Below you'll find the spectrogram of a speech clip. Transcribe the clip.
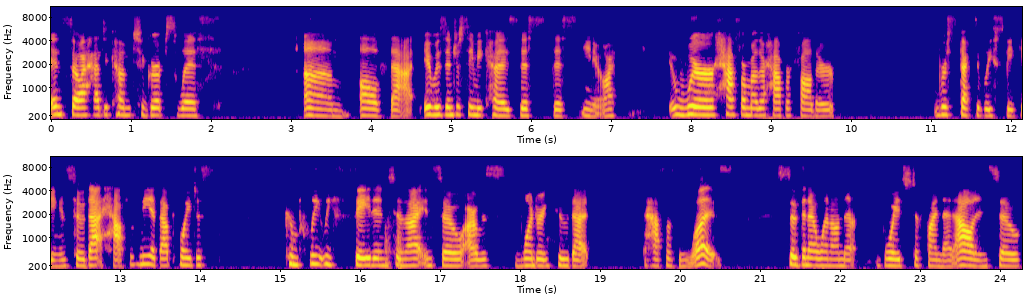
And so i had to come to grips with um all of that. It was interesting because this this you know i we're half our mother half our father respectively speaking. And so that half of me at that point just completely faded into that. And so i was wondering who that half of me was. So then i went on that voyage to find that out. And so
